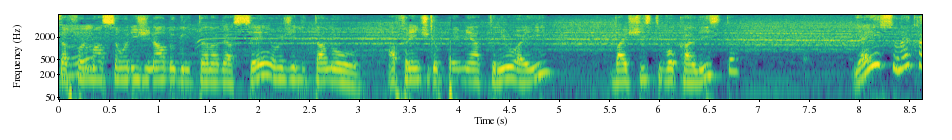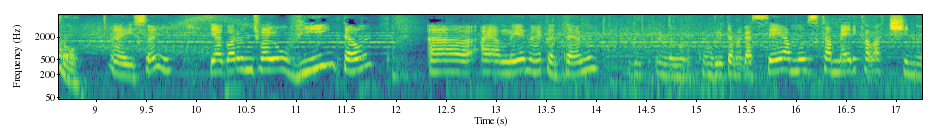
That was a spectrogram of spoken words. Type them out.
Da Sim. formação original do Gritando HC. Hoje ele tá no, à frente do PMA Trio aí. Baixista e vocalista. E é isso, né, Carol? É isso aí. E agora a gente vai ouvir, então, a, a Alê, né, cantando, no- com Grita no HC, a música América Latina.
